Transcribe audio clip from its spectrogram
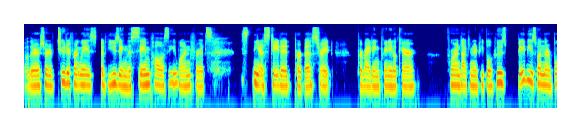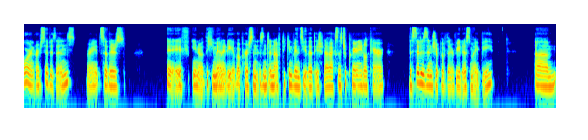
there are sort of two different ways of using the same policy one for its you know stated purpose right providing prenatal care for undocumented people whose babies when they're born are citizens right so there's if you know the humanity of a person isn't enough to convince you that they should have access to prenatal care the citizenship of their fetus might be. Um,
